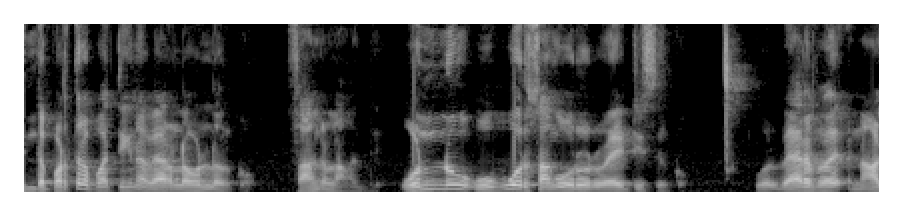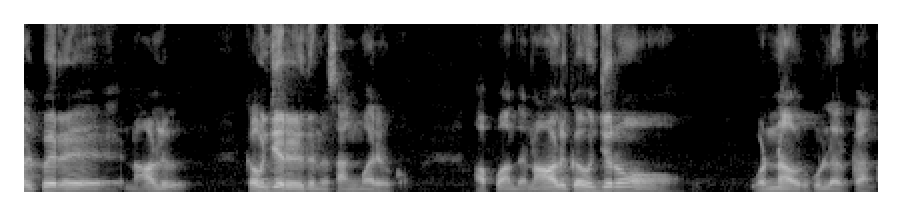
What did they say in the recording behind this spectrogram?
இந்த படத்தில் பார்த்தீங்கன்னா வேறு லெவலில் இருக்கும் சாங்கெல்லாம் வந்து. ஒன்று ஒவ்வொரு சாங்கும் ஒரு ஒரு வெரைட்டிஸ் இருக்கும். ஒரு வேறு வே நாலு பேர் நாலு கவிஞர் எழுதின சாங் மாதிரி இருக்கும். அப்போ அந்த நாலு கவிஞரும் ஒன்றா அவருக்குள்ளே இருக்காங்க.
